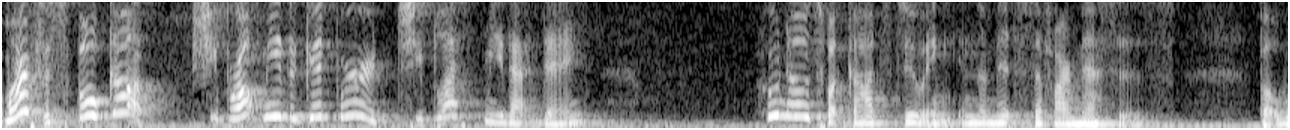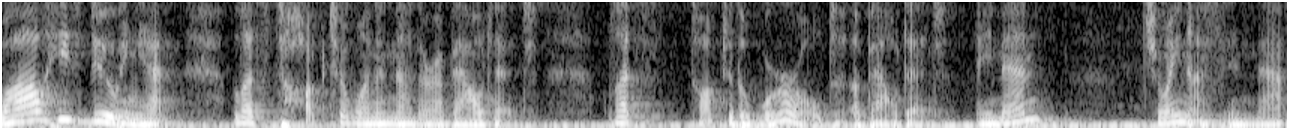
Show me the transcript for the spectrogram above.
Martha spoke up. She brought me the good word. She blessed me that day. Who knows what God's doing in the midst of our messes? But while He's doing it, let's talk to one another about it. Let's talk to the world about it. Amen? Join us in that.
